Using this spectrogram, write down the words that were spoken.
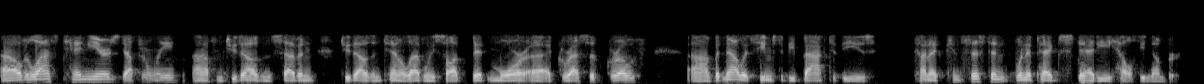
uh, over the last 10 years, definitely uh, from 2007, 2010, 11, we saw a bit more uh, aggressive growth. Uh, but now it seems to be back to these kind of consistent Winnipeg steady healthy number.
